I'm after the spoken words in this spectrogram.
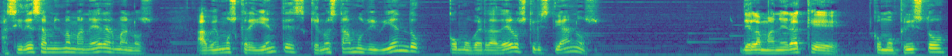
Así de esa misma manera, hermanos, habemos creyentes que no estamos viviendo como verdaderos cristianos. De la manera que como Cristo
